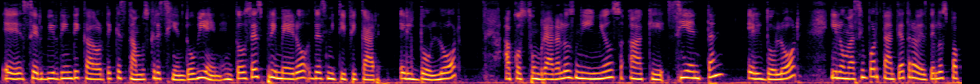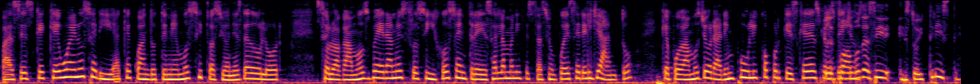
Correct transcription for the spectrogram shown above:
eh, servir de de que estamos creciendo bien. Entonces, primero, desmitificar el dolor, acostumbrar a los niños a que sientan el dolor y lo más importante a través de los papás es que qué bueno sería que cuando tenemos situaciones de dolor se lo hagamos ver a nuestros hijos, entre esas la manifestación puede ser el llanto, que podamos llorar en público porque es que después que les podamos decir estoy triste.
